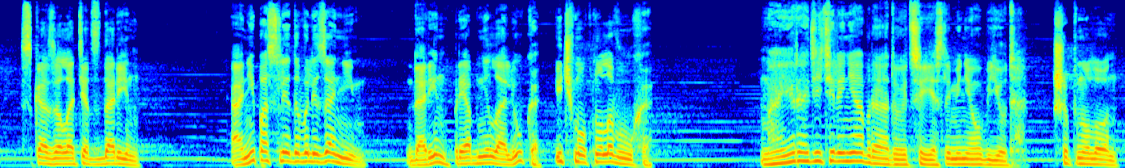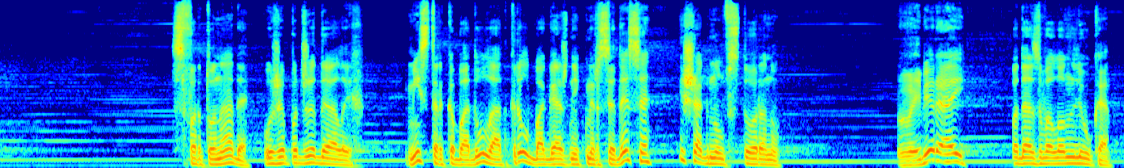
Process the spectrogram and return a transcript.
— сказал отец Дарин. Они последовали за ним. Дарин приобняла Люка и чмокнула в ухо. «Мои родители не обрадуются, если меня убьют», — шепнул он. Сфортунада уже поджидал их. Мистер Кабадула открыл багажник Мерседеса и шагнул в сторону. «Выбирай», — подозвал он Люка. —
